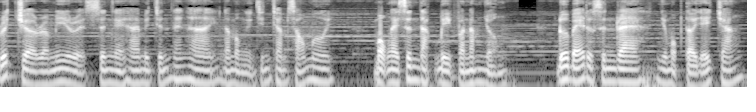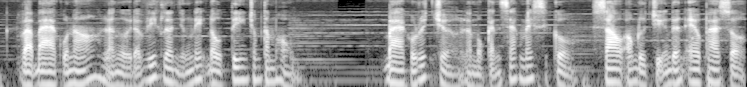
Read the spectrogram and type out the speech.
Richard Ramirez sinh ngày 29 tháng 2 năm 1960 Một ngày sinh đặc biệt vào năm nhuận. Đứa bé được sinh ra như một tờ giấy trắng Và bà của nó là người đã viết lên những nét đầu tiên trong tâm hồn. Ba của Richard là một cảnh sát Mexico. Sau ông được chuyển đến El Paso,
